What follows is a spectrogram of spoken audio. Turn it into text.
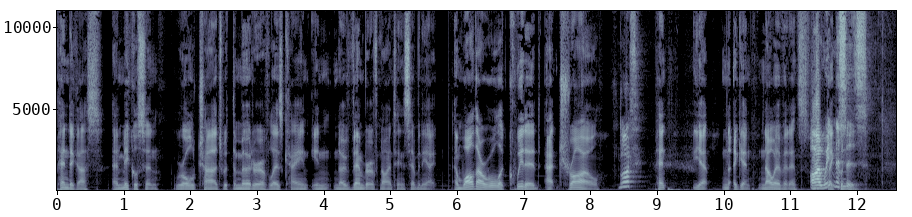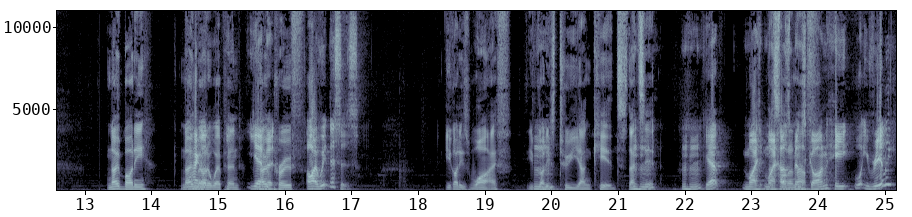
Prendergast, and Mikkelsen were all charged with the murder of Les Kane in November of 1978. And while they were all acquitted at trial, What? Pen, yeah, n- again, no evidence. Eyewitnesses. No body, no Well, murder on. weapon, Yeah, no proof. Eyewitnesses. You got his wife, you've got Mhm. his two young kids. That's Mhm. it. Mm-hmm. Yep. My my That's husband's gone. He what? You really?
